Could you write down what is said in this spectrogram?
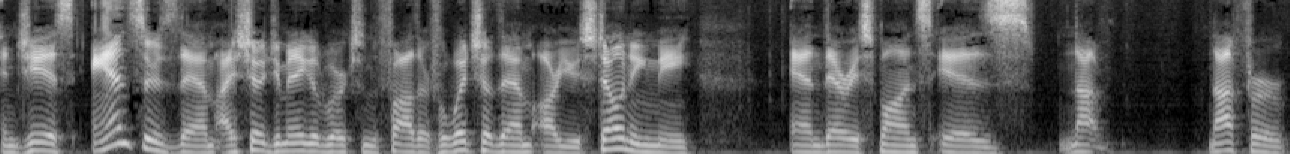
And Jesus answers them, I showed you many good works from the Father. For which of them are you stoning me? And their response is not not for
